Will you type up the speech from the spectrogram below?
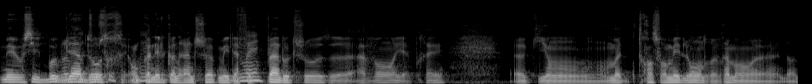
Mais aussi bien d'autres. On connaît le Conran Shop, mais il a fait plein d'autres choses avant et après qui ont transformé Londres vraiment dans,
